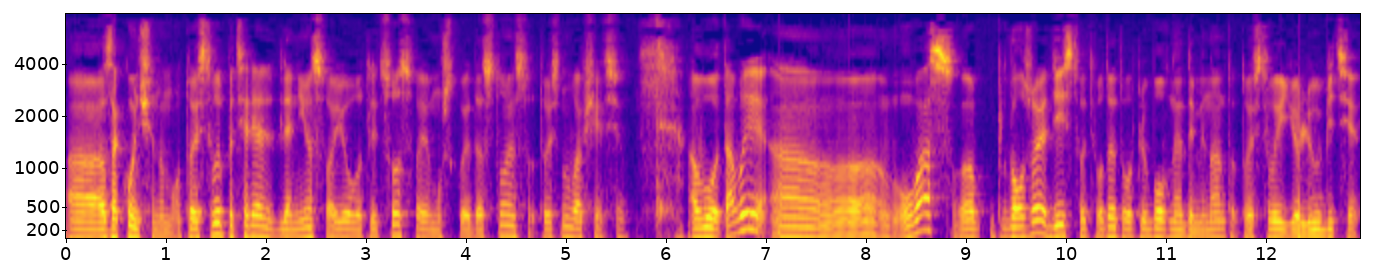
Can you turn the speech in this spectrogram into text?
э, законченному. То есть вы потеряли для нее свое вот лицо, свое мужское достоинство, то есть ну вообще все. Вот, а вы, э, у вас продолжает действовать вот эта вот любовная доминанта, то есть вы ее любите,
